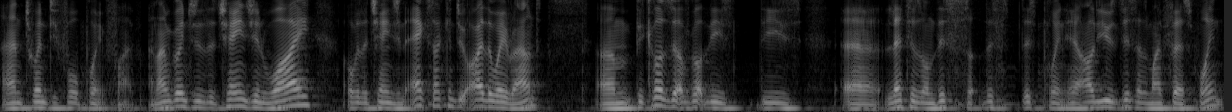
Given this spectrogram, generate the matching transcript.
and 24.5. And I'm going to do the change in y over the change in x. I can do either way around. Um, because I've got these these uh, letters on this this this point here, I'll use this as my first point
